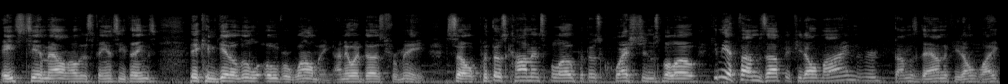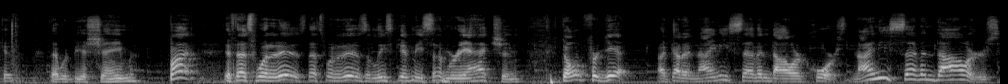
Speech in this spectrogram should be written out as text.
HTML and all those fancy things it can get a little overwhelming. I know it does for me. So put those comments below put those questions below. Give me a thumbs up if you don't mind or thumbs down if you don't like it. That would be a shame. But if that's what it is that's what it is. At least give me some reaction. Don't forget I've got a $97 course. $97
